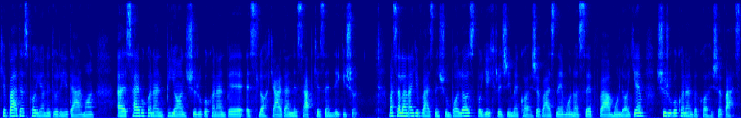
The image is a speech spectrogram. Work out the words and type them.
که بعد از پایان دوره درمان سعی بکنن بیان شروع بکنن به اصلاح کردن سبک زندگیشون. مثلا اگه وزنشون بالاست با یک رژیم کاهش وزن مناسب و ملایم شروع بکنن به کاهش وزن.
